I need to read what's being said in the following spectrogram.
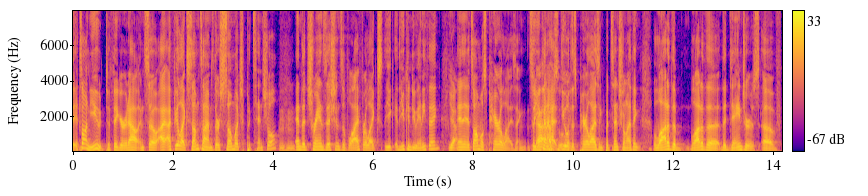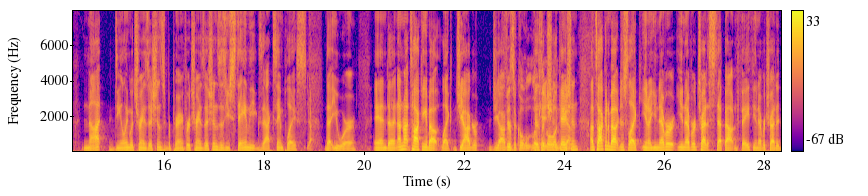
it's on you to figure it out. And so I, I feel like sometimes there's so much potential, mm-hmm. and the transitions of life are like you, you, can do anything, yeah, and it's almost paralyzing. So you yeah, kind of have to deal with this paralyzing potential. And I think a lot of the a lot of the the dangers of not dealing with transitions and preparing for transitions is you stay in the exact same place yeah. that you were. And, uh, and I'm not talking about like geography, geography, physical location. Physical location. Yeah. I'm talking about just like you know, you never you never try to step out in faith. You never try to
